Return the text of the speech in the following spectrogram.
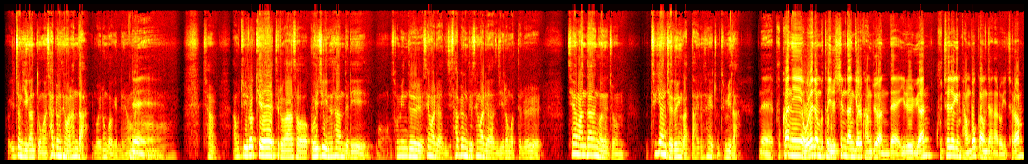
그 일정 기간 동안 사병 생활을 한다. 뭐 이런 거겠네요. 네. 어, 참 아무튼 이렇게 들어가서 고위직에 있는 사람들이 뭐 서민들 생활이라든지 사병들 생활이라든지 이런 것들을 체험한다는 거는 좀 특이한 제도인 것 같다 이런 생각이 좀 듭니다. 네, 북한이 오래전부터 일심 단계를 강조해왔는데 이를 위한 구체적인 방법 가운데 하나로 이처럼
